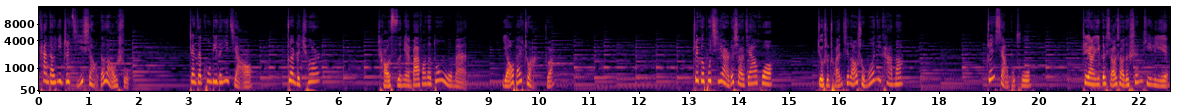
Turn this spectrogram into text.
看到一只极小的老鼠站在空地的一角，转着圈儿，朝四面八方的动物们摇摆爪爪。这个不起眼的小家伙，就是传奇老鼠莫妮卡吗？真想不出，这样一个小小的身体里，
